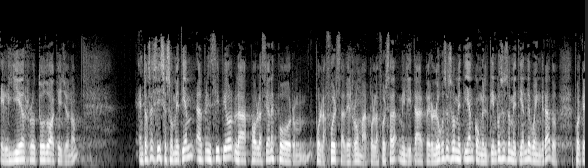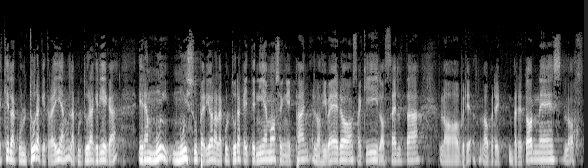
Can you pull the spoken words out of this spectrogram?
el hierro, todo aquello, ¿no? Entonces sí, se sometían al principio las poblaciones por, por, la fuerza de Roma, por la fuerza militar, pero luego se sometían, con el tiempo se sometían de buen grado, porque es que la cultura que traían, la cultura griega, era muy, muy superior a la cultura que teníamos en España, los iberos, aquí, los celtas, los, los bretones, los,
